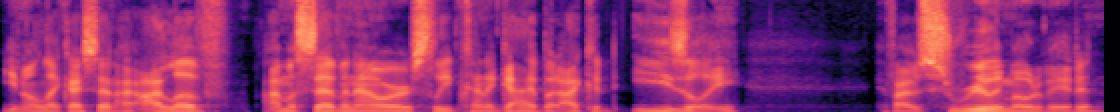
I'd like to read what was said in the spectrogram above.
you know, like I said, I, I love, I'm a seven hour sleep kind of guy, but I could easily, if I was really motivated,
